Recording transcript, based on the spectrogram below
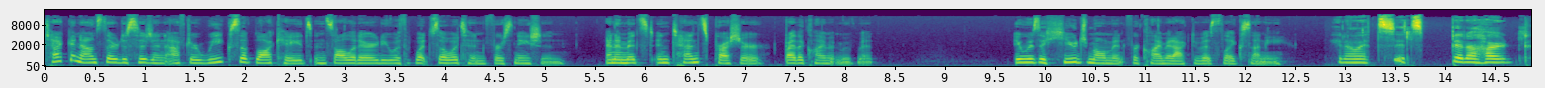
Teck announced their decision after weeks of blockades in solidarity with Wet'suwet'en First Nation and amidst intense pressure by the climate movement. It was a huge moment for climate activists like Sunny. You know, it's it's been a hard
